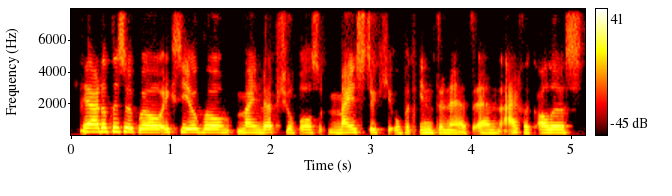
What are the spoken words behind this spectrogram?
Ja, dat is ook wel. Ik zie ook wel mijn webshop als mijn stukje op het internet. En eigenlijk alles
